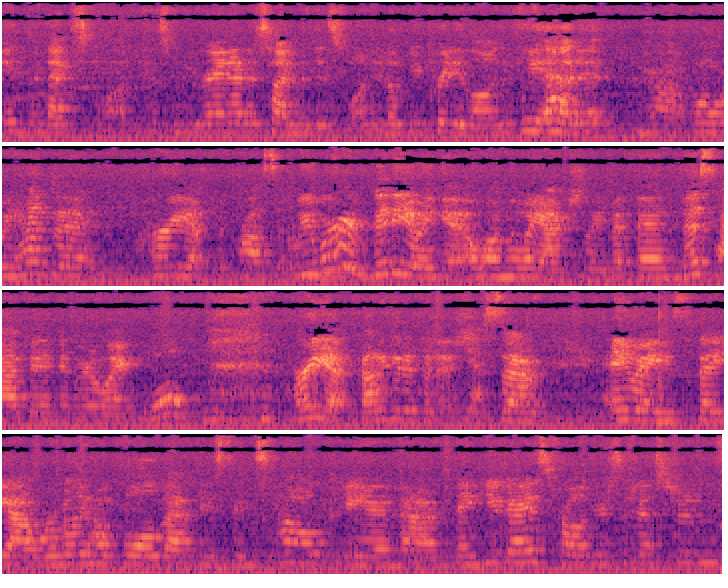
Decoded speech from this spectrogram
in the next vlog because we ran out of time in this one. It'll be pretty long if we add it. Yeah, well, we had to hurry up the process. We were videoing it along the way actually, but then this happened and we were like, whoa, hurry up, gotta get it finished. Yeah. So anyways, but yeah, we're really hopeful that these things help and uh, thank you guys for all of your suggestions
